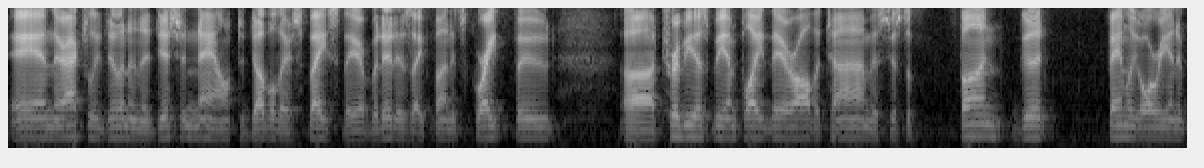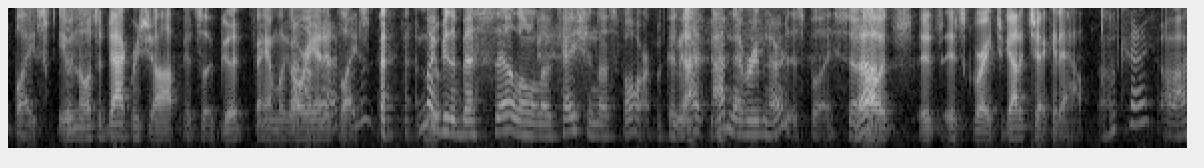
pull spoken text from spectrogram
and they're actually doing an addition now to double their space there. But it is a fun. It's great food. Uh, trivia is being played there all the time. It's just a fun, good family oriented place. Even this, though it's a daiquiri shop, it's a good family oriented oh, place. it might be the best sell on a location thus far because I, have never even heard of this place. So. No, it's it's it's great. You got to check it out. Okay. I,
